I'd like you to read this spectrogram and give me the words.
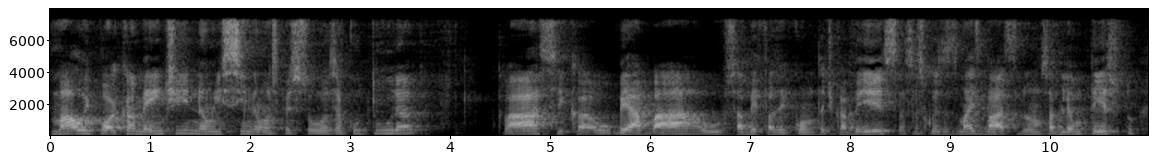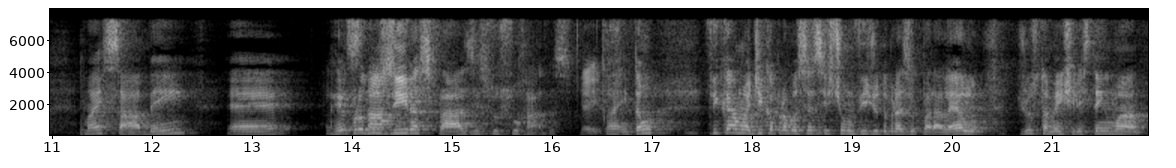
mal e porcamente não ensinam as pessoas a cultura clássica, o beabá, o saber fazer conta de cabeça, essas coisas mais básicas, não sabem ler um texto, mas sabem é, reproduzir as frases sussurradas. É isso. né? Então, fica uma dica para você assistir um vídeo do Brasil Paralelo. Justamente, eles têm uma,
